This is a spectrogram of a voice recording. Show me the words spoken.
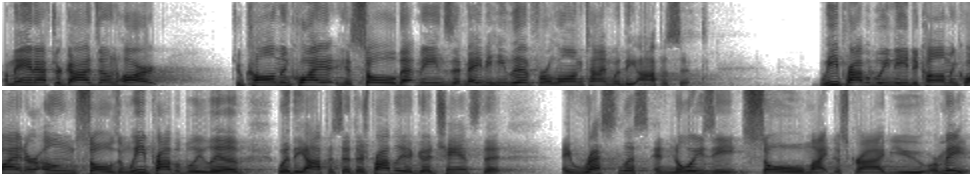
a man after God's own heart, to calm and quiet his soul, that means that maybe he lived for a long time with the opposite. We probably need to calm and quiet our own souls, and we probably live with the opposite. There's probably a good chance that a restless and noisy soul might describe you or me,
